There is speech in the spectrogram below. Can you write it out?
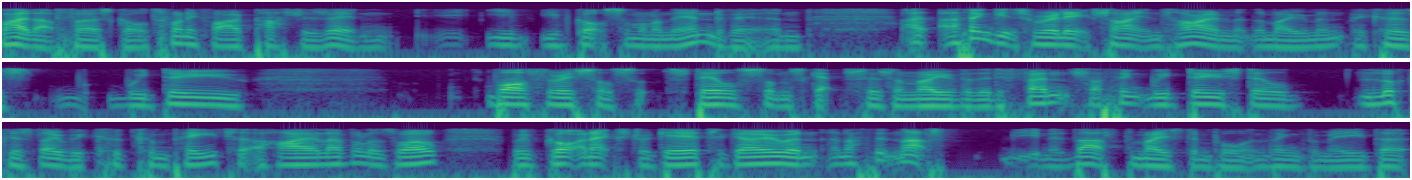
like that first goal, 25 passes in, you, you've got someone on the end of it, and I, I think it's a really exciting time at the moment because we do whilst there is still some scepticism over the defence, I think we do still look as though we could compete at a higher level as well. We've got an extra gear to go, and, and I think that's you know that's the most important thing for me that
